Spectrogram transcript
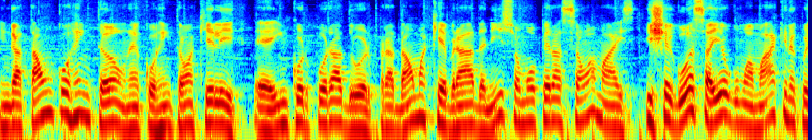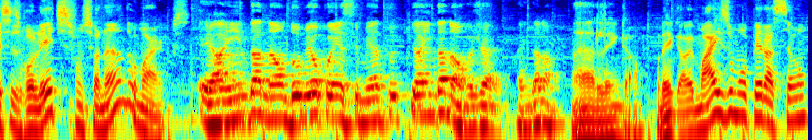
engatar um correntão, né? Correntão aquele é, incorporador para dar uma quebrada nisso é uma operação a mais. E chegou a sair alguma máquina com esses roletes funcionando, Marcos? É, ainda não. Do meu conhecimento, que ainda não, Rogério. Ainda não. Ah, legal. Legal. É mais uma operação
